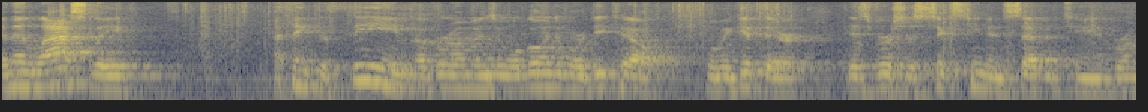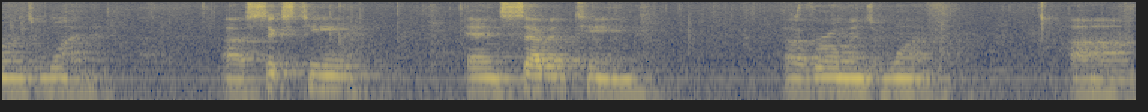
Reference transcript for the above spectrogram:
And then lastly, I think the theme of Romans, and we'll go into more detail when we get there, is verses 16 and 17 of Romans 1. Uh, 16 and 17 of Romans 1. Um,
